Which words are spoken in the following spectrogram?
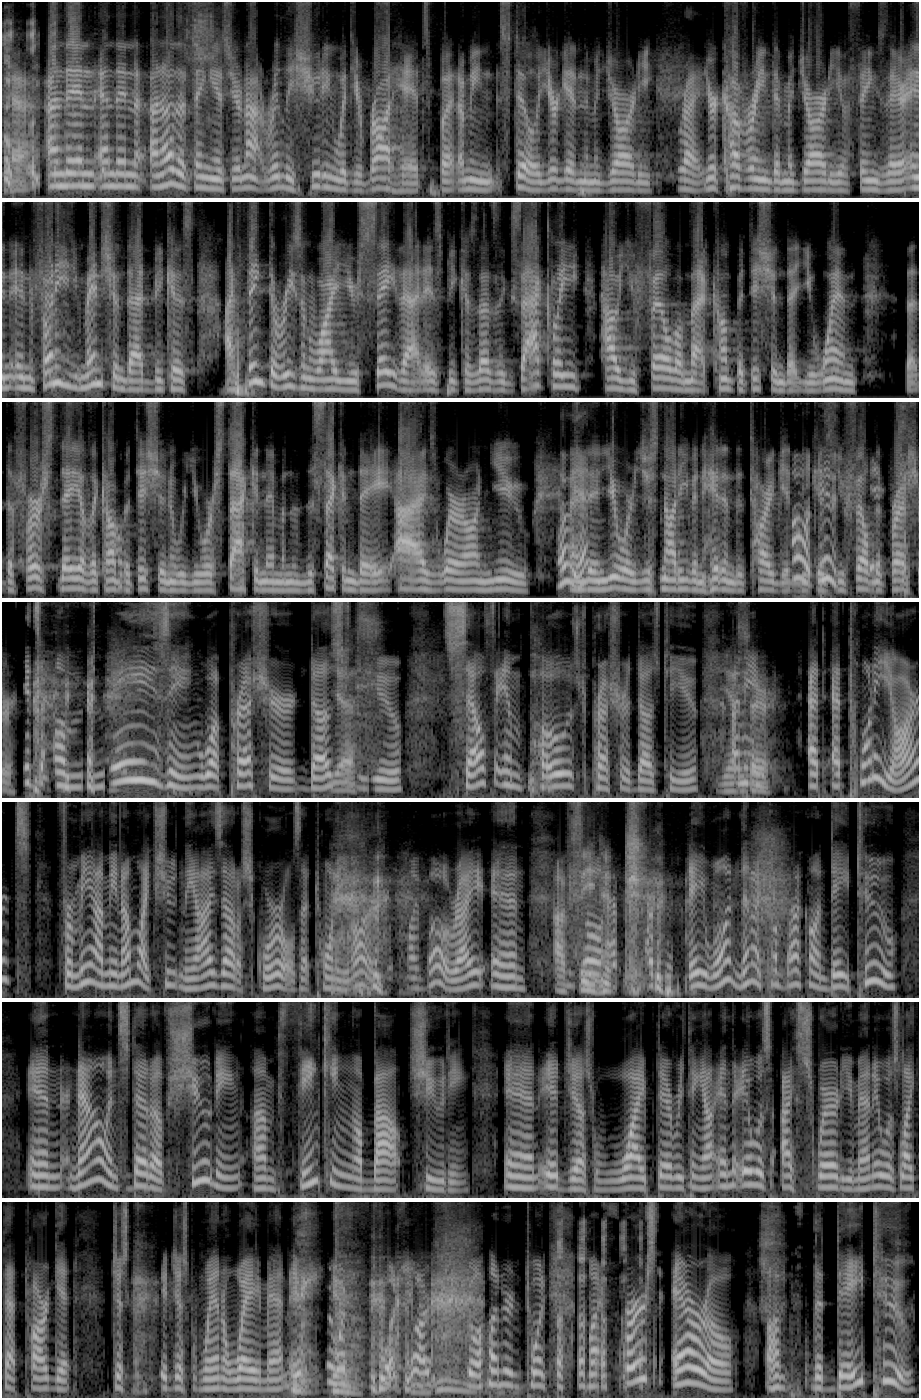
yeah. And then and then another thing is you're not really shooting with your broadheads, but I mean still you're getting the majority. Right. You're covering the majority of things there. And and funny you mentioned that because I think the reason why you say that is because that's exactly how you felt on that competition that you won that the first day of the competition where you were stacking them and then the second day eyes were on you oh, and yeah? then you were just not even hitting the target oh, because dude, you felt it, the pressure it's amazing what pressure does yes. to you self-imposed pressure does to you yes, i mean sir. at at 20 yards for me i mean i'm like shooting the eyes out of squirrels at 20 yards with my bow right and i've seen it after, after day one then i come back on day two and now instead of shooting, I'm thinking about shooting. And it just wiped everything out. And it was, I swear to you, man, it was like that target just it just went away, man. It went 20 yards to 120. My first arrow on the day two,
